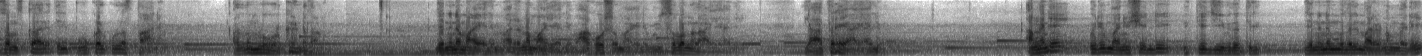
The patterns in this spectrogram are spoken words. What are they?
സംസ്കാരത്തിൽ പൂക്കൾക്കുള്ള സ്ഥാനം അത് നമ്മൾ ഓർക്കേണ്ടതാണ്. ജനനമായാലും മരണമായാലും ആഘോഷമായാലും ഉത്സവങ്ങളായാലും യാത്രയായാലും അങ്ങനെ ഒരു മനുഷ്യന്റെ നിത്യജീവിതത്തിൽ ജനനം മുതൽ മരണം വരെ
